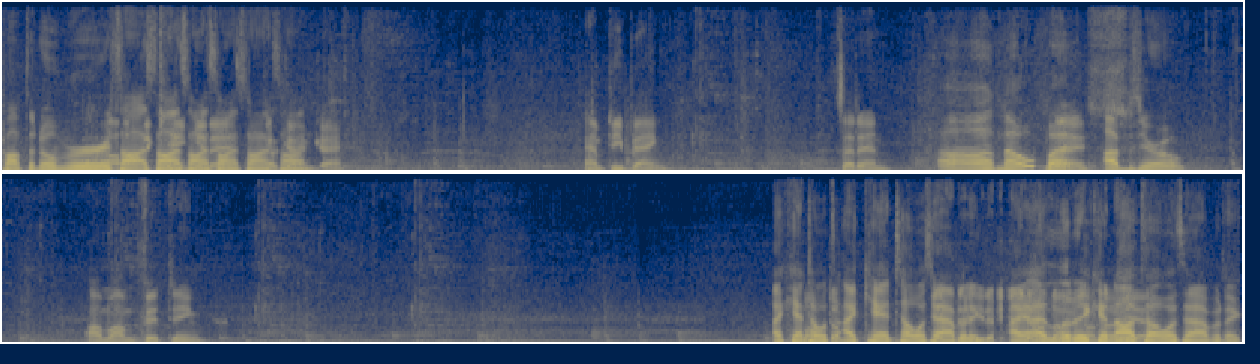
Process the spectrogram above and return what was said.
Popped it over. Oh, it's Oh, on. It's on. It's on. It's on. It's on. It's on. Okay. Empty bang. Is that in? Uh, no, but Nice. up zero. I'm I'm fitting. I can't tell. I can't tell what's Yeah, happening. don't- I, I don't literally know cannot yet. tell what's happening.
